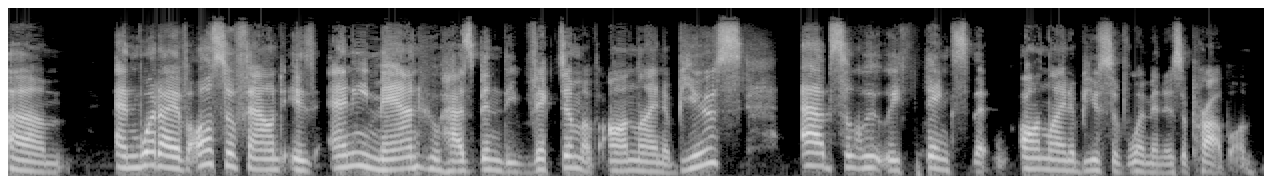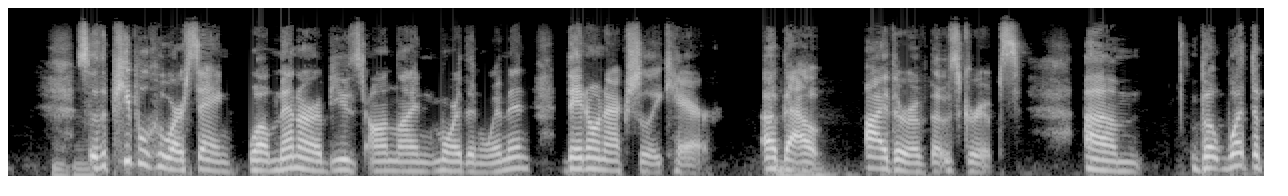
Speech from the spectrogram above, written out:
Um, and what I have also found is any man who has been the victim of online abuse absolutely thinks that online abuse of women is a problem. Mm-hmm. So the people who are saying, well, men are abused online more than women, they don't actually care about mm-hmm either of those groups. Um, but what the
